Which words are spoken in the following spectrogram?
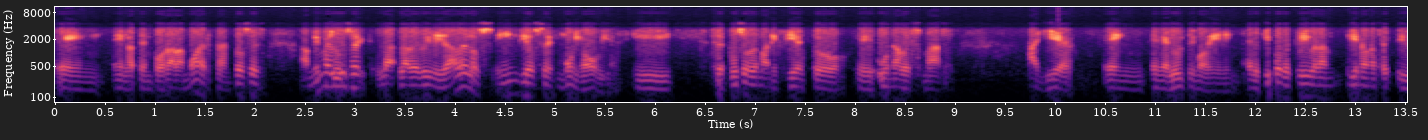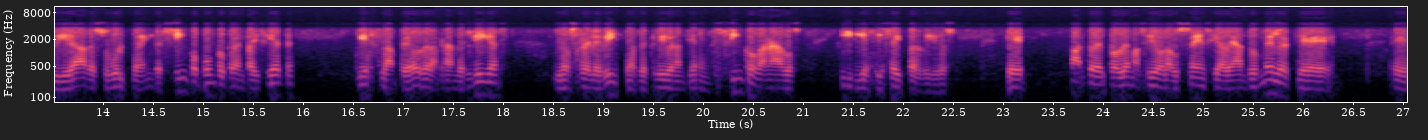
en, en la temporada muerta? Entonces, a mí me luce la, la debilidad de los indios es muy obvia y se puso de manifiesto eh, una vez más ayer en, el último inning. El equipo de Cleveland tiene una efectividad de su bullpen de 5.37, que es la peor de las grandes ligas. Los relevistas de Cleveland tienen 5 ganados y 16 perdidos. Eh, parte del problema ha sido la ausencia de Andrew Miller, que eh,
